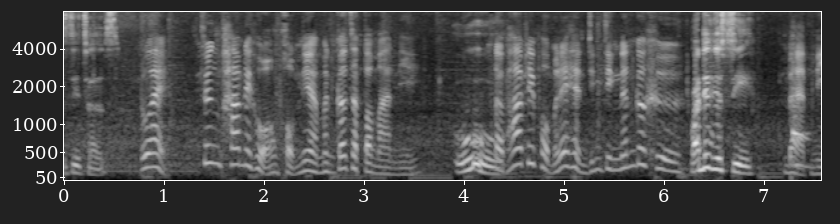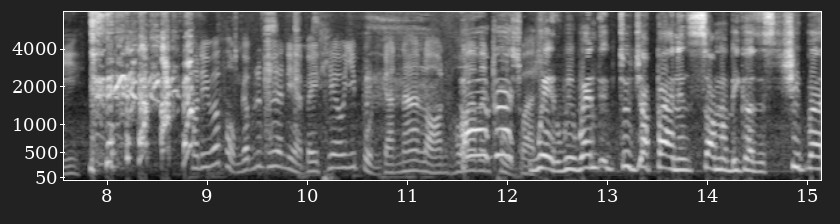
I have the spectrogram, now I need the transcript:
visitors. ด้วย ซึ่งภาพในหัวของผมเนี่ยมันก็จะประมาณนี้ Ooh. แต่ภาพที่ผมไม่ได้เห็นจริง ๆ นั่นก็คือ What did you see? แบบนี้ พอดีว่าผมกับเพื่อนๆเนี่ยไปเที่ยวญี่ปุ่นกันหน้าร้อนเพราะว่า Oh มันถูก gosh. กว่า Wait, we went to Japan in summer because it's cheaper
